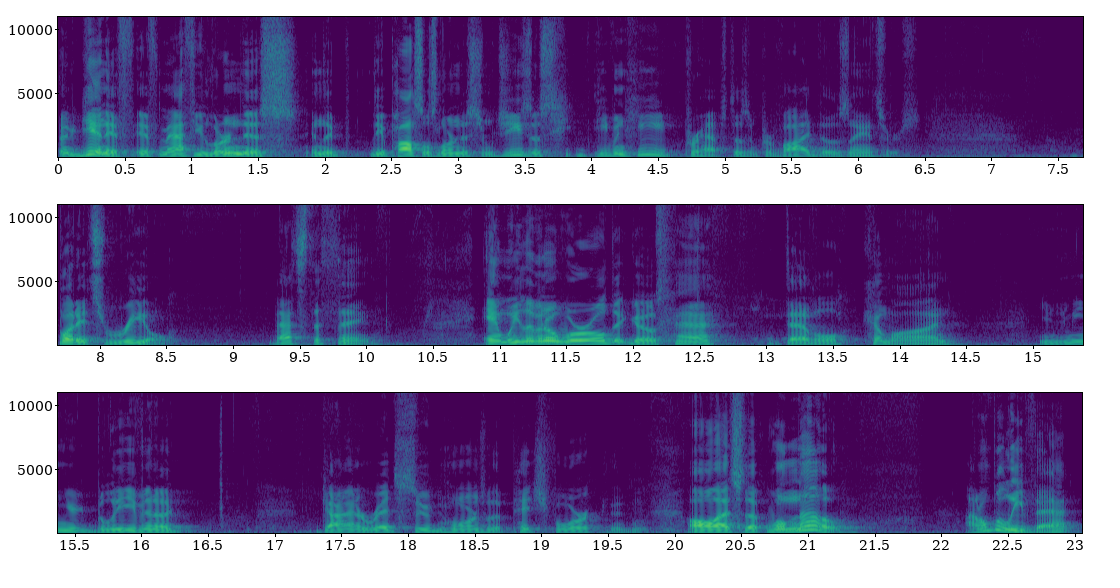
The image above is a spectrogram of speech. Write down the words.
again, if, if Matthew learned this and the, the apostles learned this from Jesus, he, even he perhaps doesn't provide those answers. But it's real. That's the thing. And we live in a world that goes, huh, devil, come on. You mean you believe in a guy in a red suit and horns with a pitchfork and all that stuff? Well, no. I don't believe that.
